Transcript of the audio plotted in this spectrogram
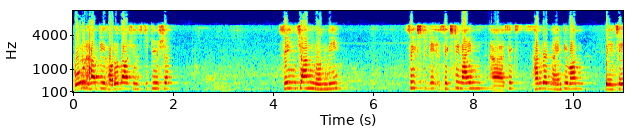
Gourhati Hardas institution Sinchan Nandi sixty nine six hundred ninety one পেয়েছে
